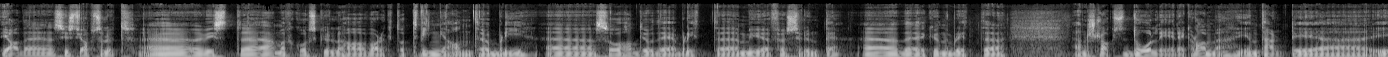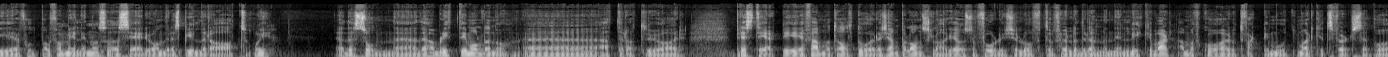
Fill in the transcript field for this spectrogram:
Ja, det syns jeg absolutt. Eh, hvis eh, MFK skulle ha valgt å tvinge han til å bli, eh, så hadde jo det blitt eh, mye føss rundt det. Eh, det kunne blitt eh, en slags dårlig reklame internt i, eh, i fotballfamilien. Altså, da ser jo andre spillere at oi, er det sånn eh, det har blitt i Molde nå? Eh, etter at du har prestert i fem og et halvt år og kommer på landslaget, og så får du ikke lov til å følge drømmen din likevel. MFK har jo tvert imot markedsført seg på,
